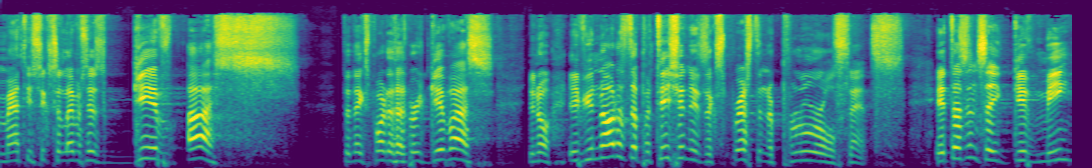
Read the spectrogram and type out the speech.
Matthew 6 11 says, Give us. The next part of that word, give us. You know, if you notice, the petition is expressed in a plural sense. It doesn't say, Give me.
